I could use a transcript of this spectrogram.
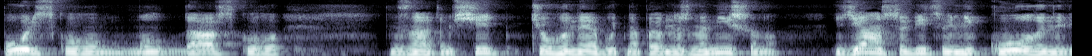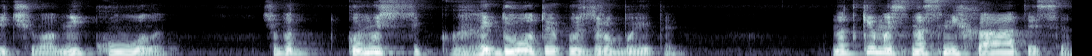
польського, молдавського, не знаю, там ще чого-небудь, напевно ж, намішано. Я собі цього ніколи не відчував. Ніколи. Щоб от комусь гедоту якусь зробити, над кимось насміхатися.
